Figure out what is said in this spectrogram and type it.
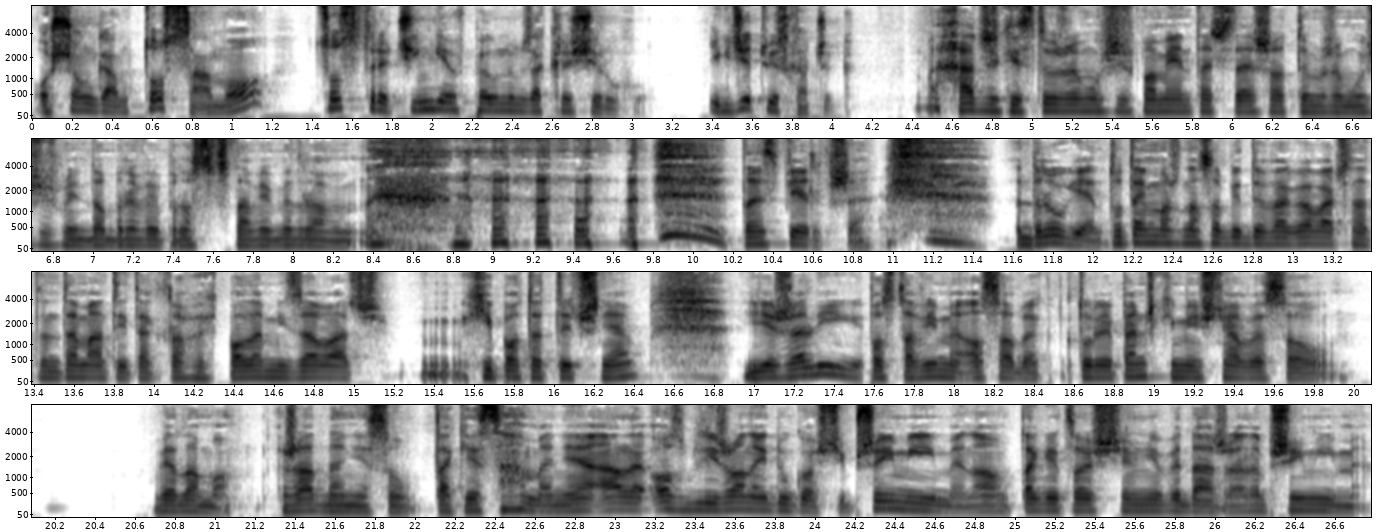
osiągam to samo, co stretchingiem w pełnym zakresie ruchu. I gdzie tu jest haczyk? Haczyk jest tu, że musisz pamiętać też o tym, że musisz mieć dobry wyprost w stawie biodrowym. to jest pierwsze. Drugie, tutaj można sobie dywagować na ten temat i tak trochę polemizować mm, hipotetycznie. Jeżeli postawimy osobę, której pęczki mięśniowe są Wiadomo, żadne nie są takie same, nie? Ale o zbliżonej długości. Przyjmijmy, no, takie coś się nie wydarzy, ale przyjmijmy.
